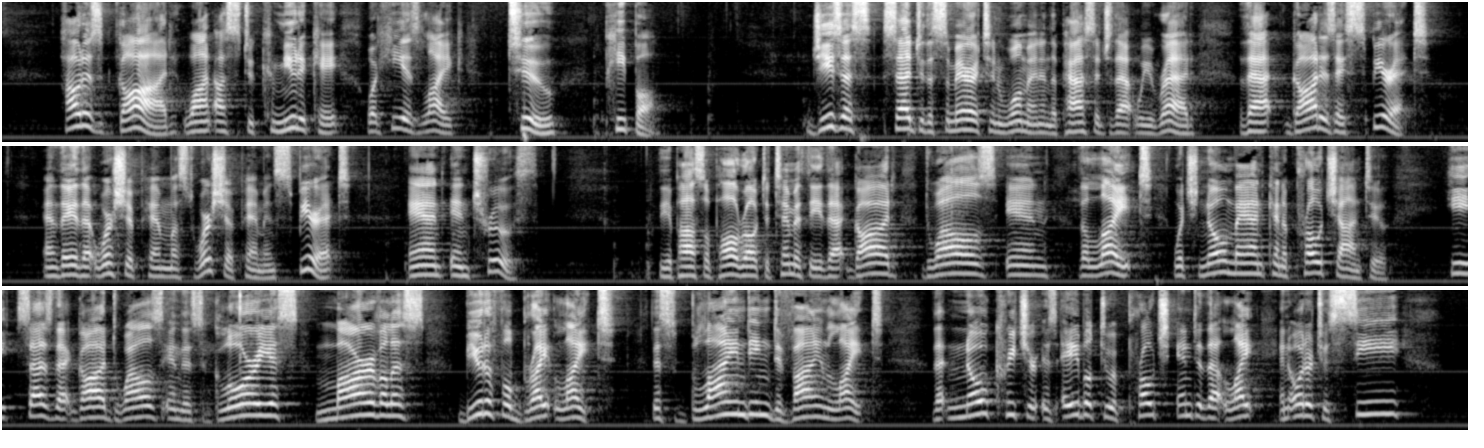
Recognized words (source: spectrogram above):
How does God want us to communicate what he is like to people? Jesus said to the Samaritan woman in the passage that we read that God is a spirit, and they that worship him must worship him in spirit and in truth. The Apostle Paul wrote to Timothy that God dwells in the light which no man can approach unto. He says that God dwells in this glorious, marvelous, beautiful, bright light this blinding divine light that no creature is able to approach into that light in order to see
